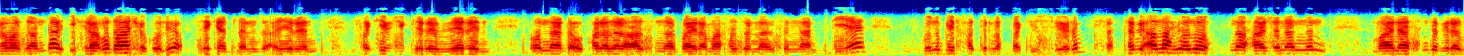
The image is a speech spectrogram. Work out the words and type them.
Ramazan'da ikramı daha çok oluyor. Zekatlarınızı ayırın, fakirciklere verin, onlar da o paraları alsınlar, bayrama hazırlansınlar diye bunu bir hatırlatmak istiyorum. Tabi Allah yoluna harcananın manasını da biraz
